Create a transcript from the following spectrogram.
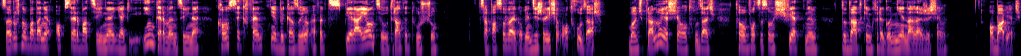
Zarówno badania obserwacyjne, jak i interwencyjne konsekwentnie wykazują efekt wspierający utratę tłuszczu zapasowego, więc jeżeli się odchudzasz, bądź planujesz się odchudzać, to owoce są świetnym dodatkiem, którego nie należy się obawiać.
